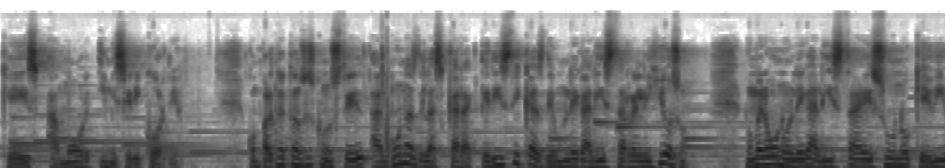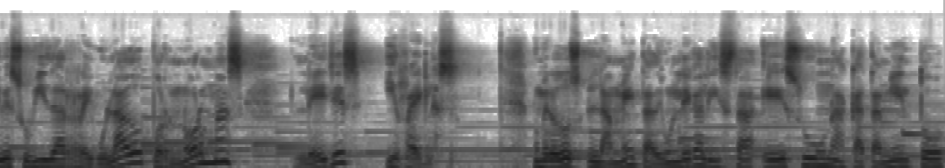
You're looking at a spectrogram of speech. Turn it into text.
que es amor y misericordia. Comparto entonces con usted algunas de las características de un legalista religioso. Número uno, legalista es uno que vive su vida regulado por normas, leyes y reglas. Número dos, la meta de un legalista es un acatamiento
